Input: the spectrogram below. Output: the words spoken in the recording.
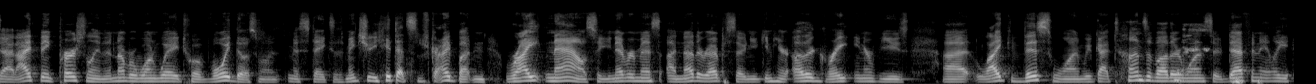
Yeah, and I think personally, the number one way to avoid those mistakes is make sure you hit that subscribe button right now so you never miss another episode. And you can hear other great interviews uh, like this one. We've got tons of other ones, so definitely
